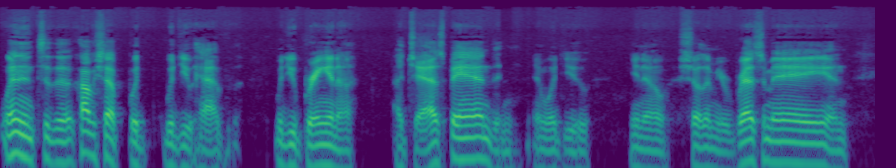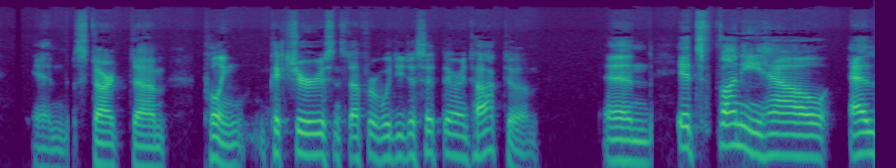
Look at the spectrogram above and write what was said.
went into the coffee shop, would would you have would you bring in a, a jazz band and, and would you, you know, show them your resume and and start um, pulling pictures and stuff, or would you just sit there and talk to them? And it's funny how as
